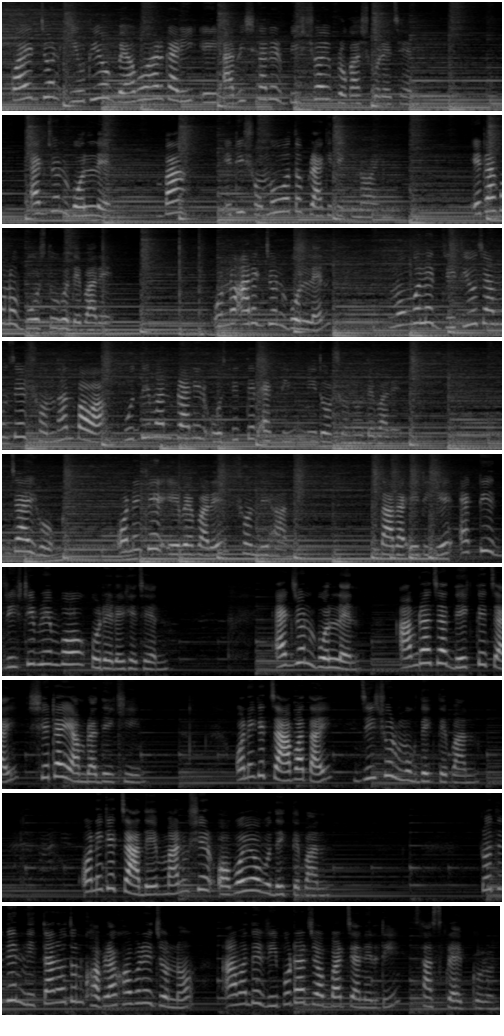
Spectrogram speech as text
কয়েকজন ইউটিউব ব্যবহারকারী এই আবিষ্কারের বিস্ময় প্রকাশ করেছেন। একজন বললেন, বাহ, এটি সম্ভবত প্রাকৃতিক নয়। এটা কোনো বস্তু হতে পারে। অন্য আরেকজন বললেন, মঙ্গলের দ্বিতীয় চামচের সন্ধান পাওয়া বুদ্ধিমান প্রাণীর অস্তিত্বের একটি নিদর্শন হতে পারে। যাই হোক, অনেকে এ ব্যাপারে সন্দিহান। তারা এটিকে একটি দৃষ্টিভ্রম্ব করে রেখেছেন। একজন বললেন, আমরা যা দেখতে চাই, সেটাই আমরা দেখি। অনেকে চা পাতায় যিশুর মুখ দেখতে পান। অনেকে চাঁদে মানুষের অবয়ব দেখতে পান। প্রতিদিন নিত্যানতুন খবরাখবরের জন্য আমাদের রিপোর্টার জব্বার চ্যানেলটি সাবস্ক্রাইব করুন।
